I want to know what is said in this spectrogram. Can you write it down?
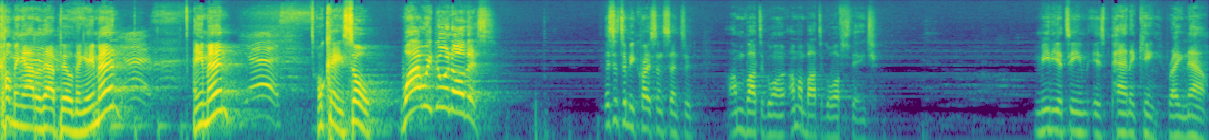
coming out of that building. Amen? Yes. Amen? Yes. Okay, so why are we doing all this? Listen to me, Christ Uncensored. I'm about to go on, I'm about to go off stage. Media team is panicking right now.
